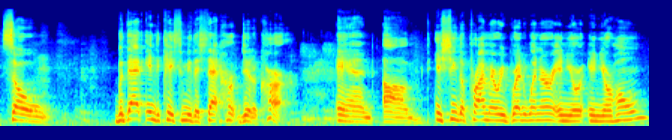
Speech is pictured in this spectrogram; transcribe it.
so, but that indicates to me that that hurt did occur. And um, is she the primary breadwinner in your in your home?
